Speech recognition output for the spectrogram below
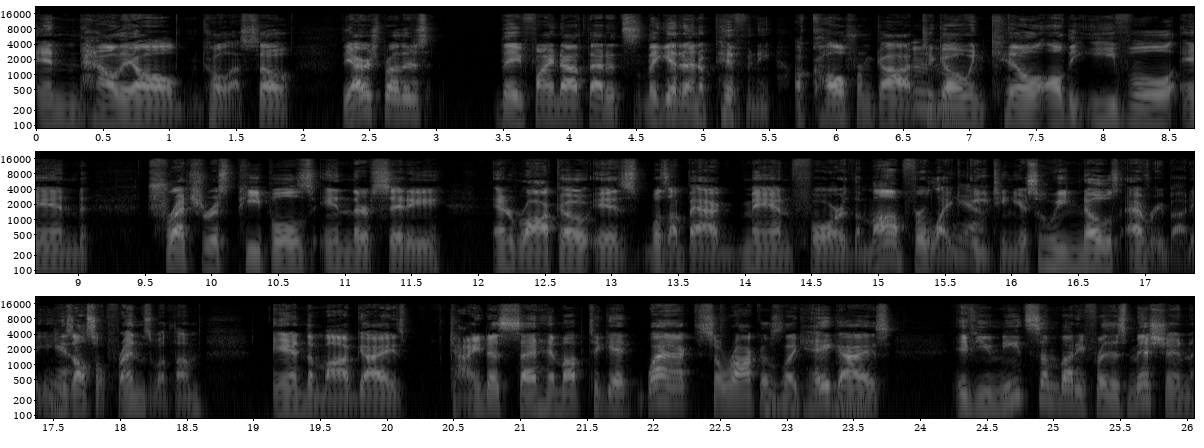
and how they all coalesce. So the Irish brothers, they find out that it's they get an epiphany, a call from God to Mhm. go and kill all the evil and treacherous peoples in their city. And Rocco is was a bad man for the mob for like Yeah. 18 years, so he knows everybody. He's also friends with them, and the mob guys kind of set him up to get whacked. So Rocco's like, "Hey mm-hmm. guys, if you need somebody for this mission,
